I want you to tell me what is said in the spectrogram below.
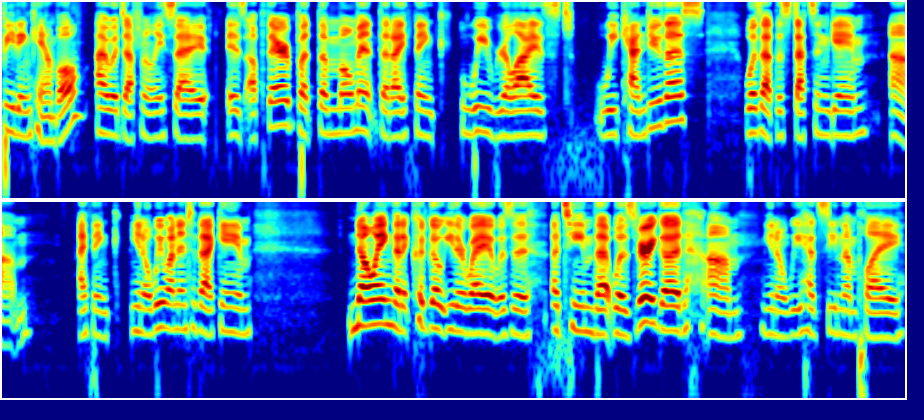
Beating Campbell, I would definitely say is up there. But the moment that I think we realized we can do this was at the Stetson game. Um, I think, you know, we went into that game knowing that it could go either way. It was a, a team that was very good. Um, you know, we had seen them play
